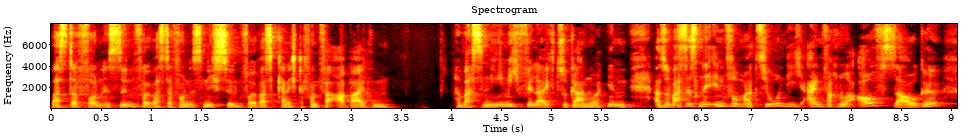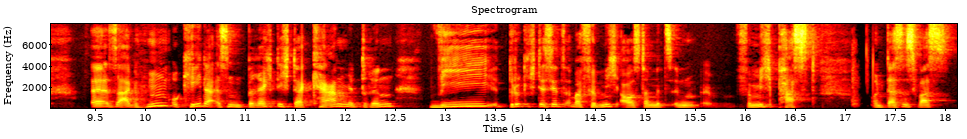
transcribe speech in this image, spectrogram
Was davon ist sinnvoll, was davon ist nicht sinnvoll, was kann ich davon verarbeiten? Was nehme ich vielleicht sogar nur hin? Also was ist eine Information, die ich einfach nur aufsauge äh, sage, hm, okay, da ist ein berechtigter Kern mit drin. Wie drücke ich das jetzt aber für mich aus, damit es für mich passt? Und das ist was,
